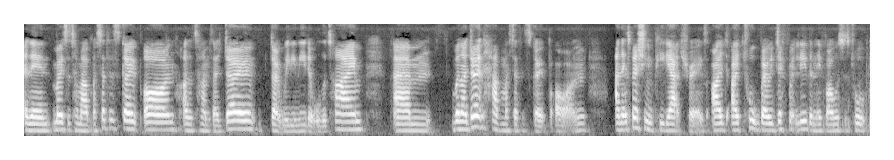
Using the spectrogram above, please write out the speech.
And then most of the time I have my stethoscope on. Other times I don't. Don't really need it all the time. Um, when I don't have my stethoscope on, and especially in pediatrics, I, I talk very differently than if I was to talk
